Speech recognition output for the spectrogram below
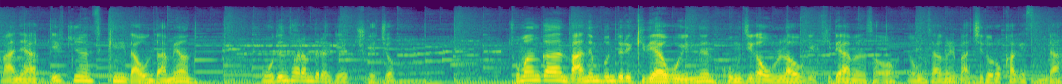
만약 1주년 스킨이 나온다면 모든 사람들에게 주겠죠? 조만간 많은 분들이 기대하고 있는 공지가 올라오길 기대하면서 영상을 마치도록 하겠습니다.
